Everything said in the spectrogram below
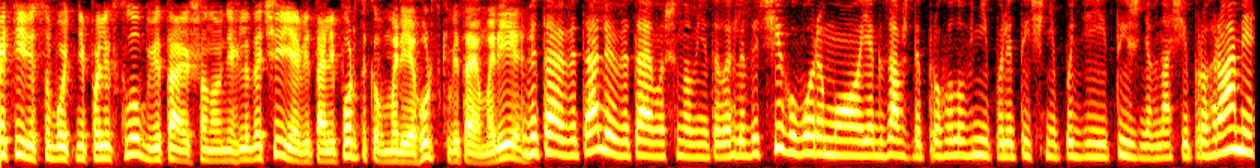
ефірі суботній політклуб. Вітаю, шановні глядачі. Я Віталій Портиков, Марія Гурська. Вітаю Марія. Вітаю Віталію. Вітаємо, шановні телеглядачі. Говоримо, як завжди, про головні політичні події тижня в нашій програмі.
